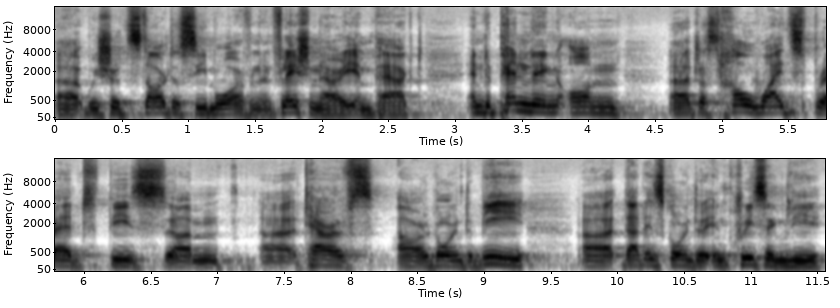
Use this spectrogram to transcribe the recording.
uh, we should start to see more of an inflationary impact. And depending on uh, just how widespread these um, uh, tariffs are going to be, that is going to increasingly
